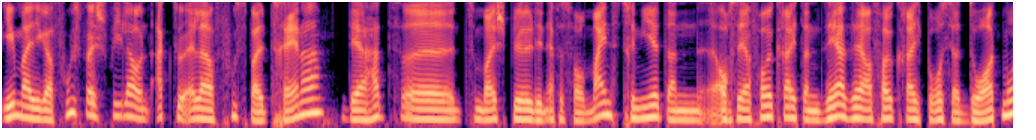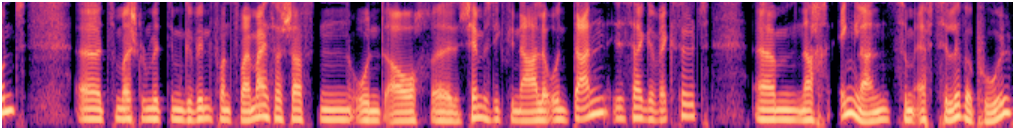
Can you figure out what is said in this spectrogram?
ehemaliger Fußballspieler und aktueller Fußballtrainer. Der hat äh, zum Beispiel den FSV Mainz trainiert, dann äh, auch sehr erfolgreich, dann sehr, sehr erfolgreich Borussia Dortmund, äh, zum Beispiel mit dem Gewinn von zwei Meisterschaften und auch äh, Champions League Finale. Und dann ist er gewechselt ähm, nach England zum FC Liverpool.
